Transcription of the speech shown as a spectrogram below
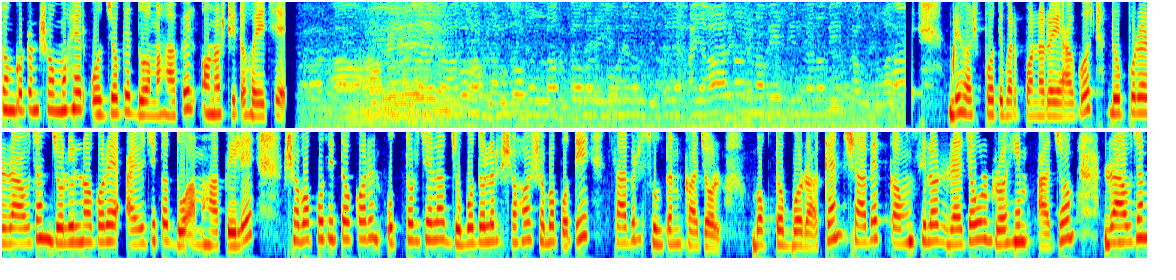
সংগঠন সমূহের উদ্যোগে দোয়া মাহফিল অনুষ্ঠিত হয়েছে। বৃহস্পতিবার পনেরোই আগস্ট দুপুরে রাউজান জলিলনগরে আয়োজিত দোয়া মাহফিলে সভাপতিত্ব করেন উত্তর জেলা যুবদলের সহ সভাপতি সাবির সুলতান কাজল। বক্তব্য রাখেন সাবেক কাউন্সিলর রেজাউল রহিম আজম, রাউজান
